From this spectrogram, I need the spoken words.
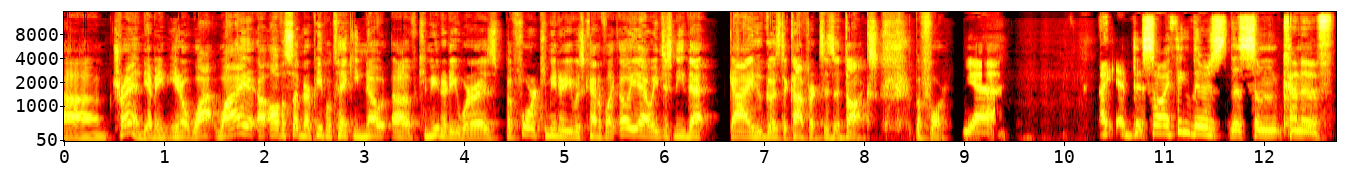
um, trend. I mean, you know, why, why all of a sudden are people taking note of community? Whereas before community was kind of like, oh yeah, we just need that guy who goes to conferences and talks before. Yeah. I, so I think there's, there's some kind of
